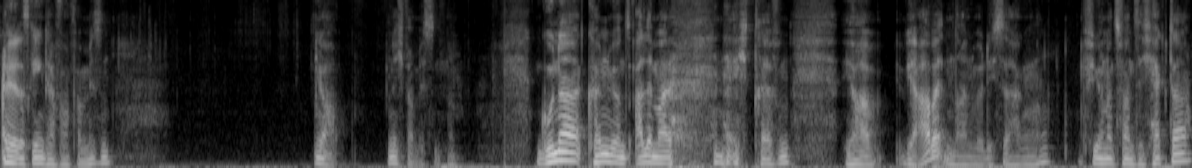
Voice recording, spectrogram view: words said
Äh, das Gegenteil von vermissen. Ja, nicht vermissen. Ne? Gunnar, können wir uns alle mal in echt treffen? Ja, wir arbeiten dran, würde ich sagen. 420 ne? Hektar.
